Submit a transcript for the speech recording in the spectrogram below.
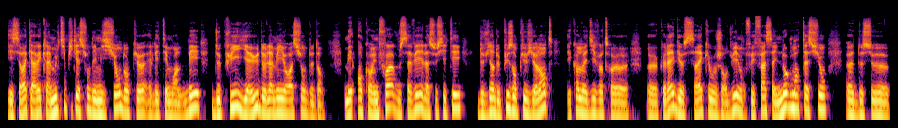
Et c'est vrai qu'avec la multiplication des missions, donc, euh, elle était moindre. Mais depuis, il y a eu de l'amélioration dedans. Mais encore une fois, vous savez, la société devient de plus en plus violente. Et comme l'a dit votre euh, collègue, c'est vrai qu'aujourd'hui, on fait face à une augmentation euh, de ce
